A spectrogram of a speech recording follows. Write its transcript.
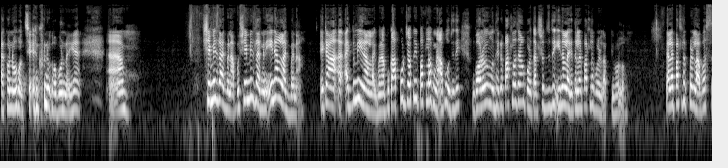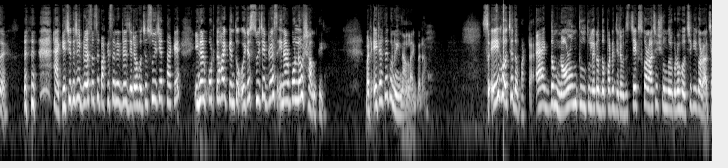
এখনও হচ্ছে, কোনো খবর নাই হ্যাঁ। সেমিজ লাগবে না আপু, সেমিজ লাগবে না, ইনার লাগবে না। এটা একদমই ইনার লাগবে না আপু, কাপড় যতই পাতলা হোক না আপু, যদি গরমের মধ্যে একটা পাতলা জামা পড়ো তার সাথে যদি ইনার লাগে, তাহলে পাতলা পরে লাভ কি বলো? তাহলে পাতলা করে লাভ আছে? হ্যাঁ কিছু কিছু ড্রেস আছে, পাকিস্তানি ড্রেস, যেটা হচ্ছে সুইচের থাকে, ইনার পড়তে হয়, কিন্তু ওইটা সুইচের ড্রেস ইনার পরলেও শান্তি। বাট এটাতে কোনো ইনার লাগবে না। সো এই হচ্ছে দোপাট্টা। একদম নরম তুলতুলে একটা দোপাট্টা যেটা মধ্যে চেক্স করা আছে, সুন্দর করে হচ্ছে কি করা আছে?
